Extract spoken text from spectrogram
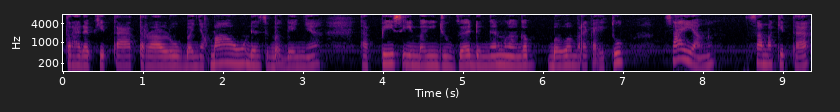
terhadap kita, terlalu banyak mau dan sebagainya. Tapi seimbangi juga dengan menganggap bahwa mereka itu sayang sama kita,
